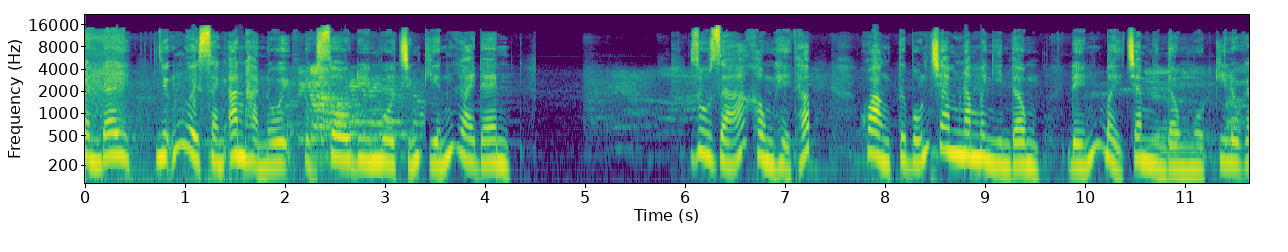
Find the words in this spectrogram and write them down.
gần đây, những người sành ăn Hà Nội đổ xô đi mua trứng kiến gai đen. Dù giá không hề thấp, khoảng từ 450.000 đồng đến 700.000 đồng một kg,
